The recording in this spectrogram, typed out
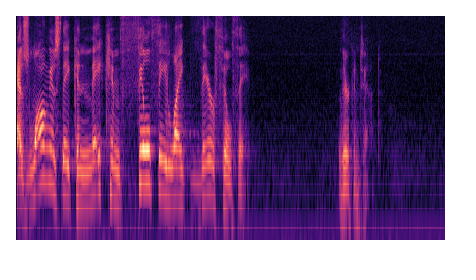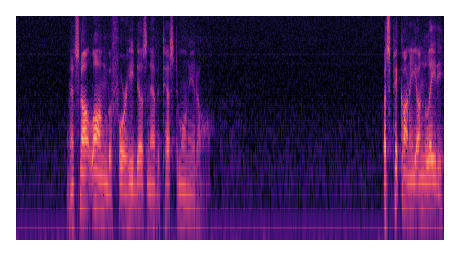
As long as they can make him filthy like they're filthy, they're content. And it's not long before he doesn't have a testimony at all. Let's pick on a young lady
